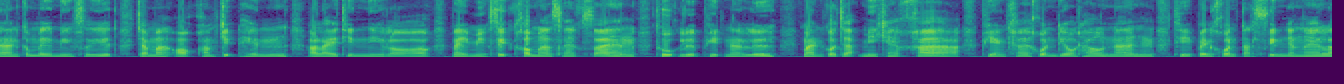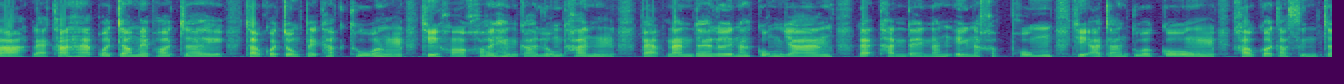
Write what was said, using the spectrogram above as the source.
นั้นก็ไม่มีสิทธิ์จะมาออกความคิดเห็น อะไรที่นี่หรอก ไม่มีสิทธิ์เข้ามาแทรกแซงถูกหรือผิดนะหรือ มันก็จะมีแค่ข้าเพียงแค่คนเดียวเท่านั้น ที่เป็นคนตัดสินยังไงล่ะ และถ้าหากว่าเจ้าไม่พอใจ เจ้าก็จงไปทักท้วง ที่หอคอยแห่งการลงทัน แบบนั้นได้เลยนะกงยาง และทันใดนั้นเองนะครับผมที่อาจารย์ตัวโกง เขาก็ตัดสินใจ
